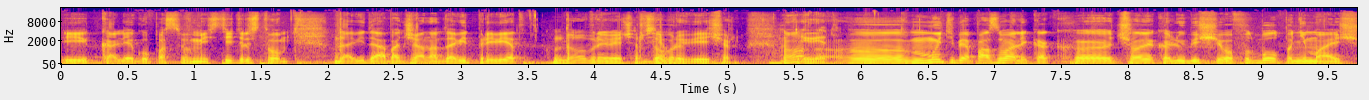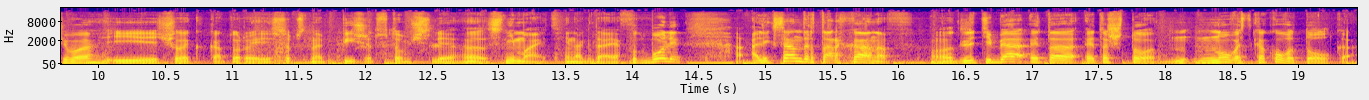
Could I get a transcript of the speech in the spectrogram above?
и коллегу по совместительству Давида Абаджана. Давид, привет. Добрый вечер всем. Добрый вечер. Ну, Привет. э, Мы тебя позвали как э, человека, любящего футбол, понимающего, и человека, который, собственно, пишет, в том числе, снимает иногда и о футболе. Александр Тарханов, для тебя это, это что? Новость какого толка?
